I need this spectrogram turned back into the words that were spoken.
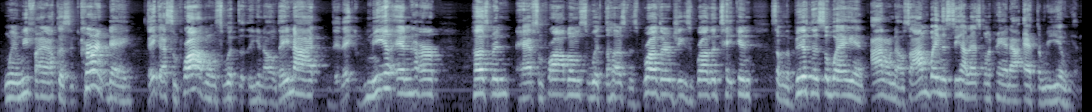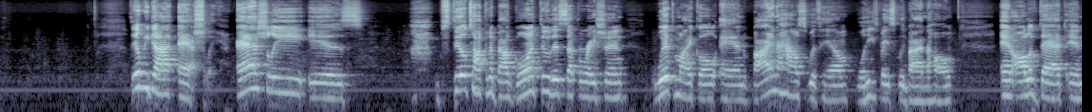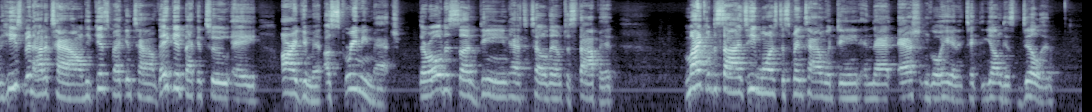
when we find out because current day they got some problems with the you know they not they mia and her husband have some problems with the husband's brother, G's brother, taking some of the business away, and I don't know. So I'm waiting to see how that's going to pan out at the reunion. Then we got Ashley. Ashley is still talking about going through this separation with Michael and buying a house with him. Well, he's basically buying the home and all of that. And he's been out of town. He gets back in town. They get back into a argument, a screaming match. Their oldest son, Dean, has to tell them to stop it. Michael decides he wants to spend time with Dean and that Ash can go ahead and take the youngest, Dylan,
